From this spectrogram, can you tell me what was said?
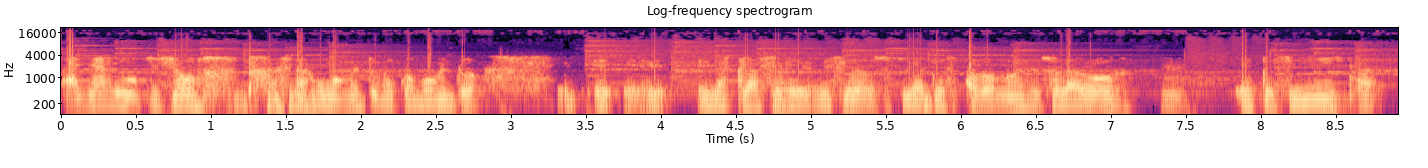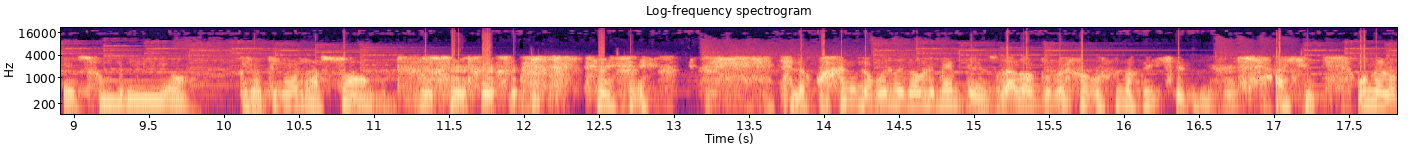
hay algo que yo en algún momento busco un momento eh, eh, en las clases de decir a los estudiantes, Adorno es desolador, mm. es pesimista, es sombrío, pero tiene razón. lo cual lo vuelve doblemente desolador, porque uno dice, uno lo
